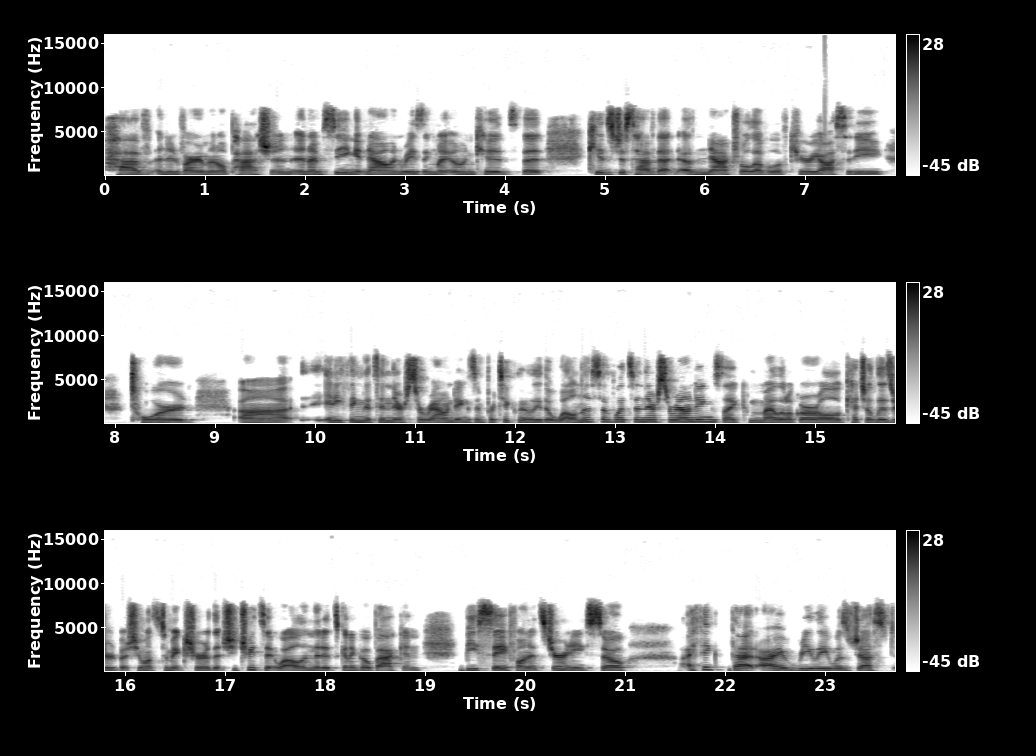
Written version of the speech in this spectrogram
have an environmental passion and i'm seeing it now in raising my own kids that kids just have that a natural level of curiosity toward uh, anything that's in their surroundings and particularly the wellness of what's in their surroundings like my little girl catch a lizard but she wants to make sure that she treats it well and that it's going to go back and be safe on its journey so I think that I really was just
